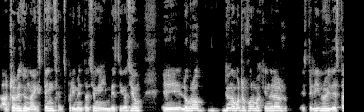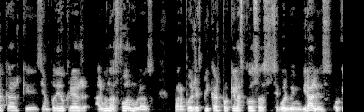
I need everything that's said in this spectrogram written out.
a través de una extensa experimentación e investigación, logró de una u otra forma generar este libro y destacar que se han podido crear algunas fórmulas para poder explicar por qué las cosas se vuelven virales, ¿ok?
